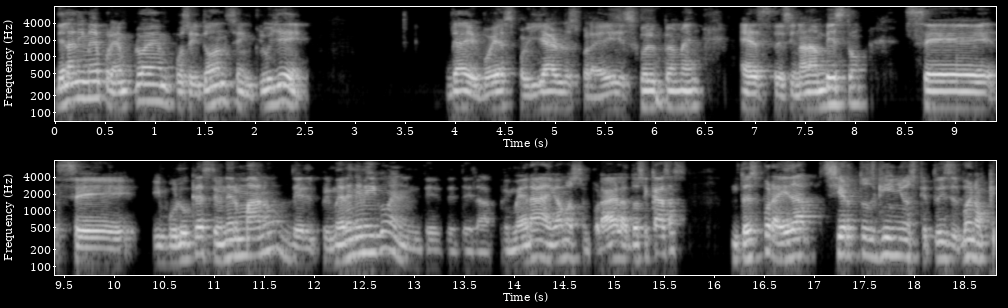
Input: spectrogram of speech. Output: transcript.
del anime, por ejemplo, en Poseidón se incluye, de ahí voy a spoilearlos por ahí, discúlpenme, este, si no lo han visto, se, se involucra este un hermano del primer enemigo en, de, de- de la primera, digamos, temporada de las 12 casas. Entonces por ahí da ciertos guiños que tú dices, bueno, ok,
